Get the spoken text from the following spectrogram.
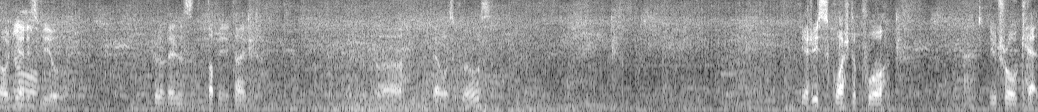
Oh, he had his no. field. Couldn't manage to stop it in time. Uh, that was close. He actually squashed the poor neutral cat.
